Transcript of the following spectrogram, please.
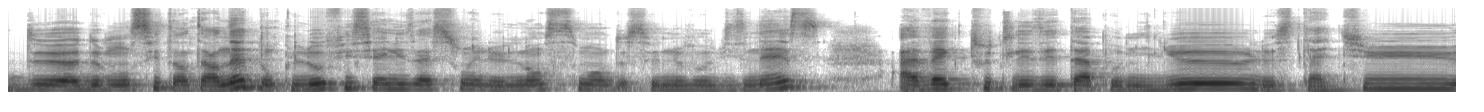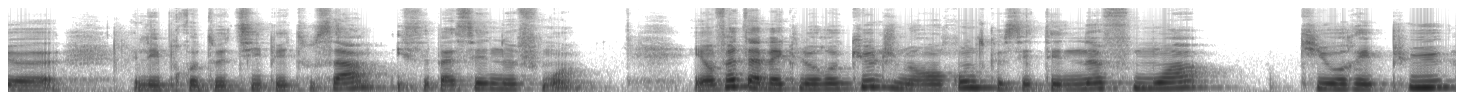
de, mon site internet, donc l'officialisation et le lancement de ce nouveau business, avec toutes les étapes au milieu, le statut, euh, les prototypes et tout ça, il s'est passé neuf mois. Et en fait, avec le recul, je me rends compte que c'était neuf mois qui auraient pu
